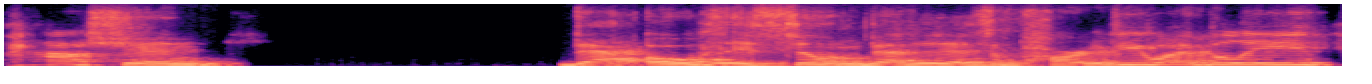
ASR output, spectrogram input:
passion. That oath is still embedded as a part of you, I believe.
